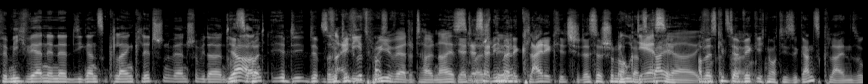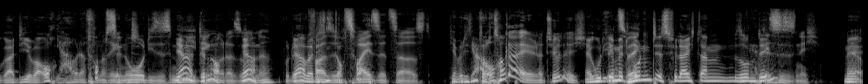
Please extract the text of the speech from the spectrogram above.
für mich wären in der, die ganzen kleinen Klitschen wären schon wieder Ja, aber interessant. ja, die, die, so ein für dich wird's ID3 passen. wäre total nice. Ja, das ist ja nicht mal eine kleine Klitsche, das ist ja schon Ja, noch gut, ganz geil. ja- aber es gibt ja wirklich noch diese ganz kleinen sogar, die aber auch. Ja, oder von Renault, sind. dieses Ja, Mini-Ding genau, oder so, ja. ne? Wo Ja, du aber die quasi doch top. zwei Sitzer hast. Ja, aber die Ja, sind doch auch top. geil, natürlich. Ja gut, ihr mit. Hund ist vielleicht dann so ein Ja, Ding. das ist es nicht. Nee. ja.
